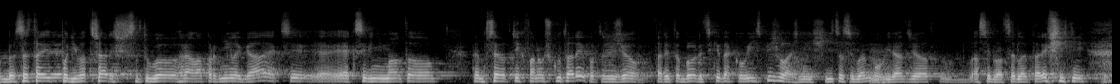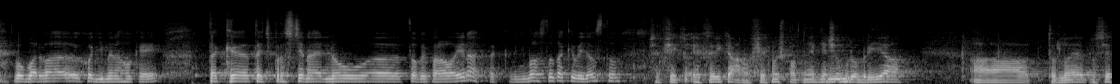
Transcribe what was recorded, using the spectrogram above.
Byl se tady podívat třeba, když se tu hrála první liga, jak si, jak si vnímal to, ten přerod těch fanoušků tady, protože že jo, tady to bylo vždycky takový spíš vlažnější, co si budeme hmm. povídat, že jo, asi 20 let tady všichni oba dva chodíme na hokej, tak eh, teď prostě najednou eh, to vypadalo jinak. Tak vnímal jsi to taky, viděl jsi to? Všechno, jak se říká, no, všechno špatně k něčemu hmm. dobrý a A tohle je prostě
